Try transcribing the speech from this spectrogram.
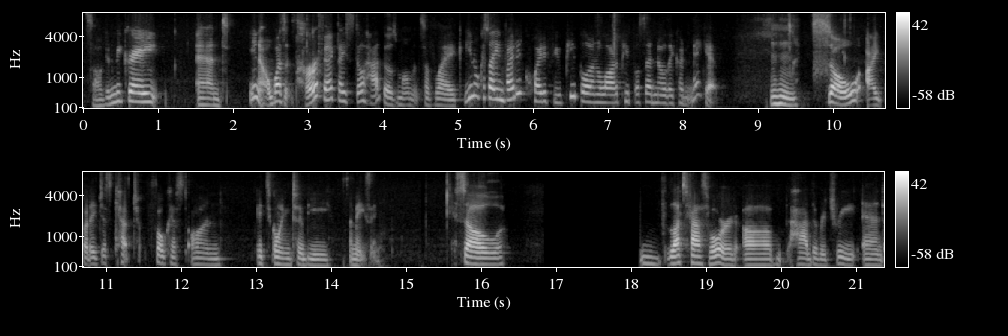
It's all going to be great. And, you know, it wasn't perfect. I still had those moments of like, you know, because I invited quite a few people and a lot of people said no, they couldn't make it. Mhm. So I, but I just kept focused on it's going to be amazing. So let's fast forward. Um, had the retreat, and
